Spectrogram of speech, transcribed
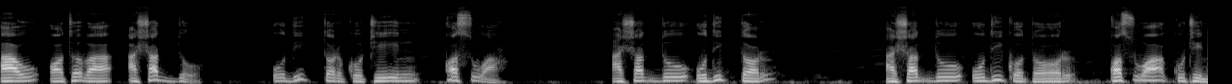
আও অথবা আসাধ্য অধিকতর কঠিন কসওয়া। আসাধ্য অধিকতর আসাধ্য অধিকতর কসওয়া কঠিন।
